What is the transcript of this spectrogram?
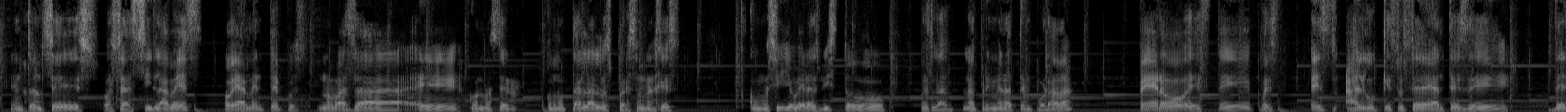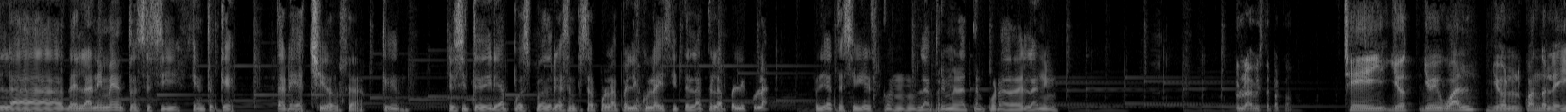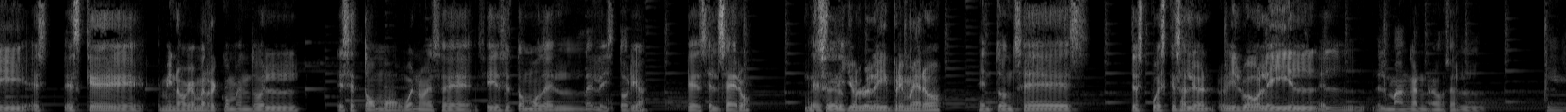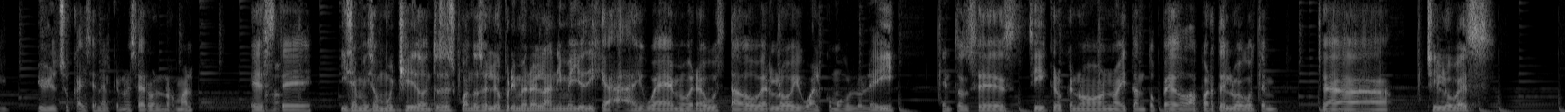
Entonces, o sea, si la ves, obviamente, pues no vas a eh, conocer como tal a los personajes como si ya hubieras visto, pues, la, la primera temporada. Pero, este, pues, es algo que sucede antes de, de la, del anime. Entonces, sí, siento que estaría chido. O sea, que yo sí te diría, pues podrías empezar por la película y si te late la película, pues ya te sigues con la primera temporada del anime. ¿Tú la viste, Paco? Sí, yo, yo igual, yo cuando leí, es, es que mi novio me recomendó el, ese tomo, bueno, ese, sí, ese tomo del- de la historia, que es el cero. Este, Cero. yo lo leí primero, entonces después que salió, y luego leí el, el- el manga, o sea, el, el Jujutsu Kaisen, el que no es cero, el normal. Este, y se me hizo muy chido. Entonces, cuando salió primero el anime, yo dije, ay, güey, me hubiera gustado verlo igual como lo leí. Entonces, sí, creo que no, no hay tanto pedo. Aparte, luego te. O sea, si lo ves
